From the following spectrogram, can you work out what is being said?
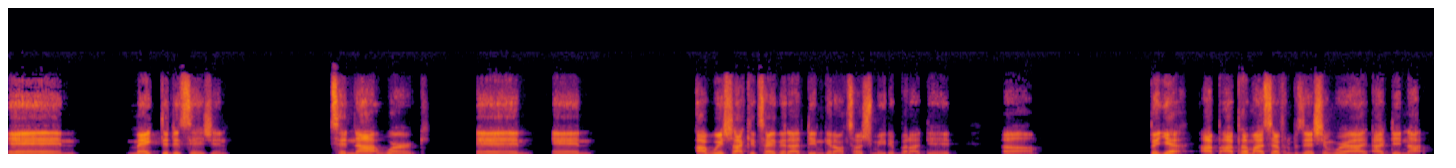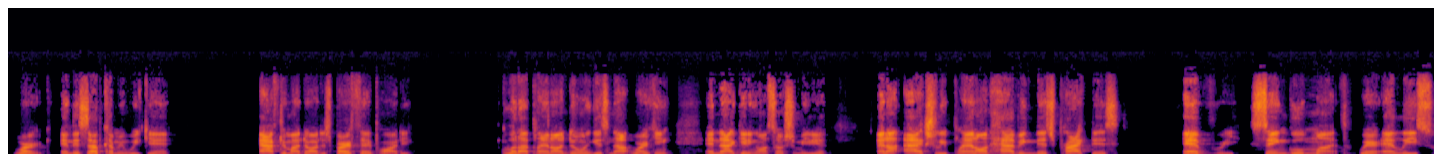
and make the decision to not work and and I wish I could say that I didn't get on social media, but I did. Um, but yeah, I, I, put myself in a position where I, I did not work. And this upcoming weekend, after my daughter's birthday party, what I plan on doing is not working and not getting on social media. And I actually plan on having this practice every single month where at least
